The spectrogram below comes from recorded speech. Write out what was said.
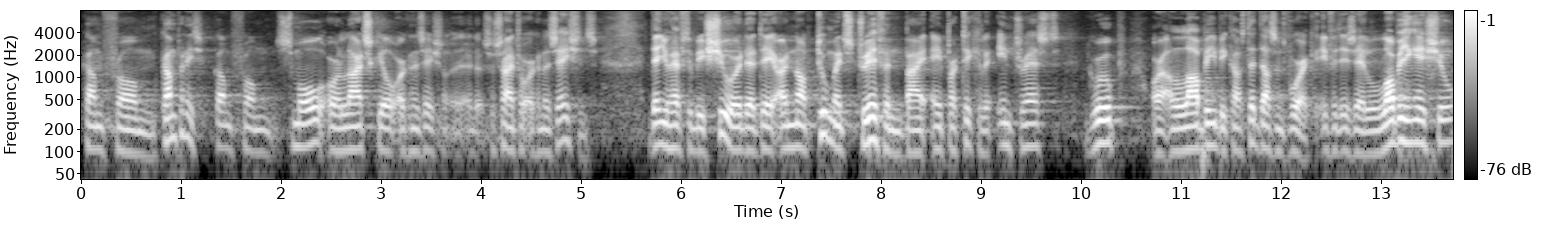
come from companies, come from small or large-scale organizational, uh, societal organizations. Then you have to be sure that they are not too much driven by a particular interest group or a lobby, because that doesn't work. If it is a lobbying issue,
